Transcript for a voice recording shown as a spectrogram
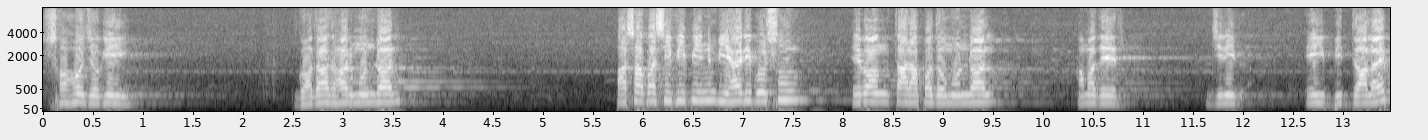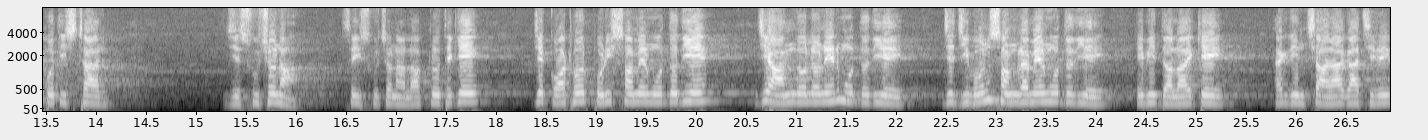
সহযোগী গদাধর মণ্ডল। পাশাপাশি বিপিন বিহারী বসু এবং তারাপদ মণ্ডল আমাদের যিনি এই বিদ্যালয় প্রতিষ্ঠার যে সূচনা, সেই সূচনা লগ্ন থেকে যে কঠোর পরিশ্রমের মধ্য দিয়ে, যে আন্দোলনের মধ্য দিয়ে, যে জীবন সংগ্রামের মধ্য দিয়ে এই বিদ্যালয়কে একদিন চারা গাছে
